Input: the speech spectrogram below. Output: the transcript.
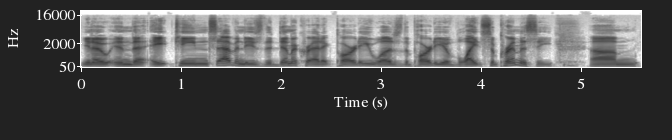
you know, in the 1870s, the Democratic Party was the party of white supremacy. Um,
